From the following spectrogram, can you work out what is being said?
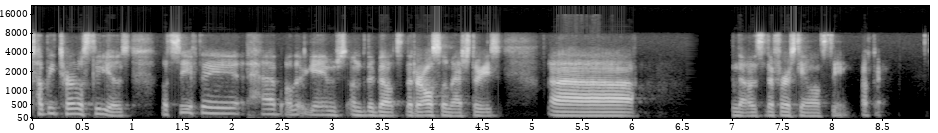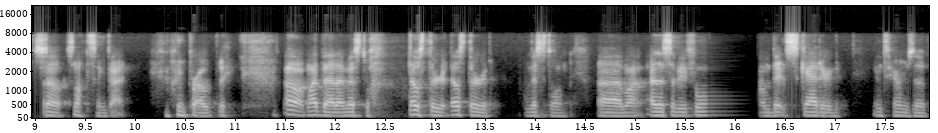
Tubby Turtle Studios. Let's see if they have other games under their belts that are also match threes. Uh, no, is their first game on Steam. Okay, so it's not the same guy. Probably. Oh, my bad. I missed one. That was third. That was third. I missed one. Um, as I said before, I'm a bit scattered in terms of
